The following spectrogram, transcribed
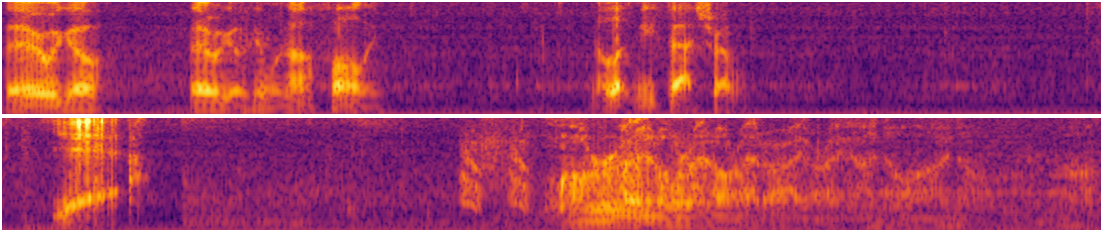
There we go. There we go. Okay, we're not falling. Now let me fast travel. Yeah. Alright, alright, alright, alright, alright. I know, I know. Oh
